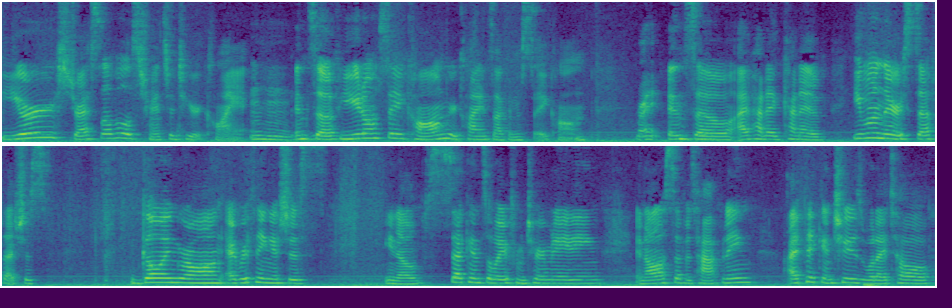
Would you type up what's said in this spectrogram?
your stress level is transferred to your client. Mm-hmm. And so if you don't stay calm, your client's not going to stay calm. Right. And so I've had to kind of, even when there's stuff that's just going wrong, everything is just, you know, seconds away from terminating, and all this stuff is happening, I pick and choose what I tell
